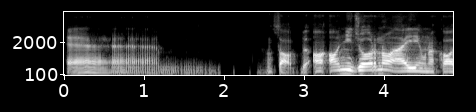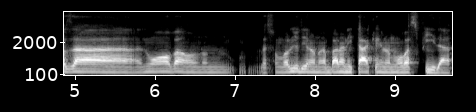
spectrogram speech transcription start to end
eh, non so, ogni giorno hai una cosa nuova, non, adesso non voglio dire una banalità che è una nuova sfida,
